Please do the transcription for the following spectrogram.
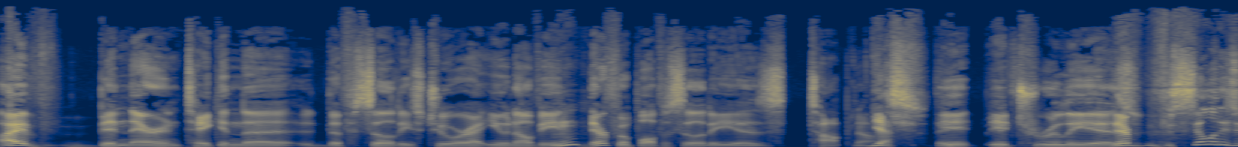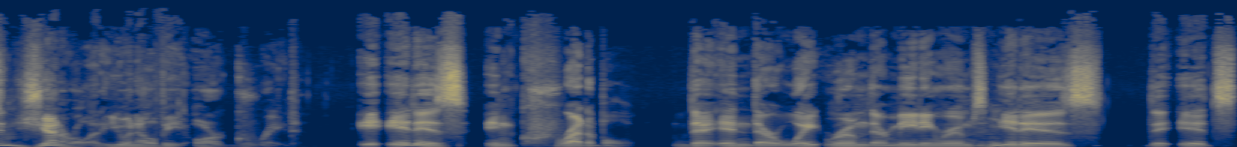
I've been there and taken the the facilities tour at UNLV. Their football facility is top notch. Yes, they- it it truly is. Their facilities in general at UNLV are great. it, it is incredible. The, in their weight room, their meeting rooms, Mm-hmm. it is it's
